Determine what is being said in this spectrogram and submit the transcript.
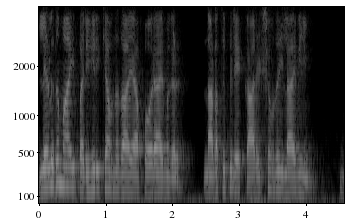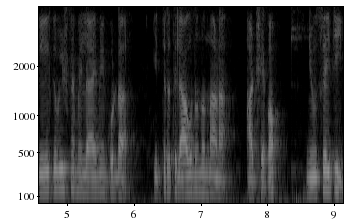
ലളിതമായി പരിഹരിക്കാവുന്നതായ പോരായ്മകൾ നടത്തിപ്പിലെ കാര്യക്ഷമതയില്ലായ്മയും ദീർഘവീക്ഷണമില്ലായ്മയും കൊണ്ട് ഇത്തരത്തിലാകുന്നെന്നാണ് ആക്ഷേപം. News eighteen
